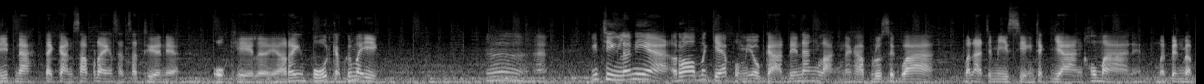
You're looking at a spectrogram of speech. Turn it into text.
นิดๆนะ แต่การซับแรงสั่นสะเทือนเนี่ยโอเคเลยเร่งปูดกลับขึ้นมาอีกเออฮะจริงๆแล้วเนี่ยรอบเมื่อกี้ผมมีโอกาสได้นั่งหลังนะครับ รู้สึกว่ามันอาจจะมีเสียงจากยางเข้ามาเนี่ยเหมือนเป็นแบบ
